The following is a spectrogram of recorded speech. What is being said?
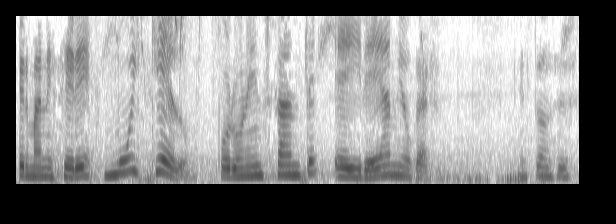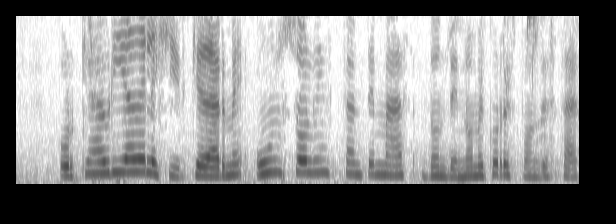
permaneceré muy quedo por un instante e iré a mi hogar. Entonces, ¿por qué habría de elegir quedarme un solo instante más donde no me corresponde estar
